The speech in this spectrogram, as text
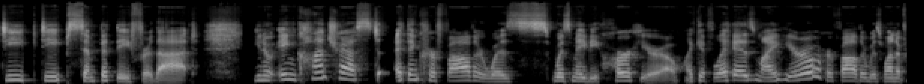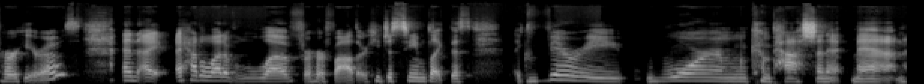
deep, deep sympathy for that. You know, in contrast, I think her father was was maybe her hero. Like if Leah is my hero, her father was one of her heroes. And I, I had a lot of love for her father. He just seemed like this like very warm, compassionate man.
